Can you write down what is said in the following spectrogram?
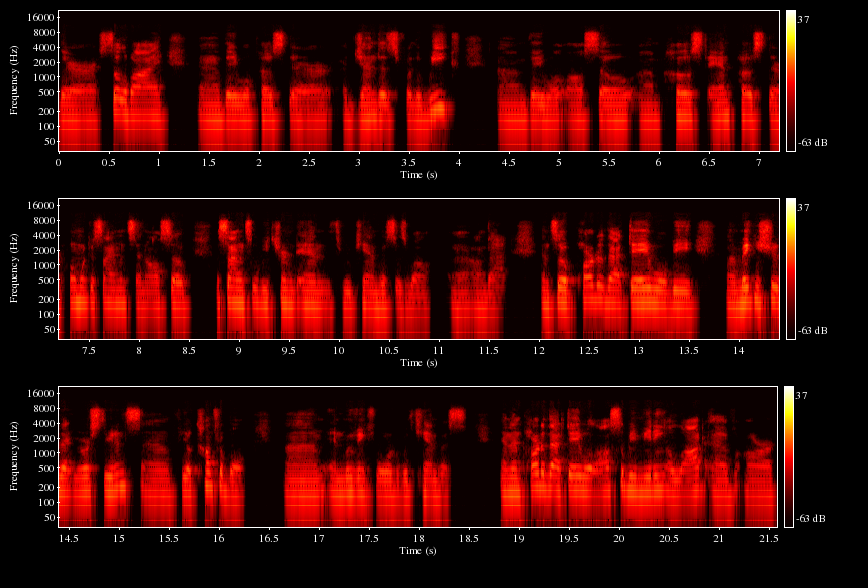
their syllabi, uh, they will post their agendas for the week. Um, they will also um, host and post their homework assignments and also assignments will be turned in through Canvas as well uh, on that. And so part of that day will be uh, making sure that your students uh, feel comfortable um, in moving forward with Canvas. And then part of that day will also be meeting a lot of our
